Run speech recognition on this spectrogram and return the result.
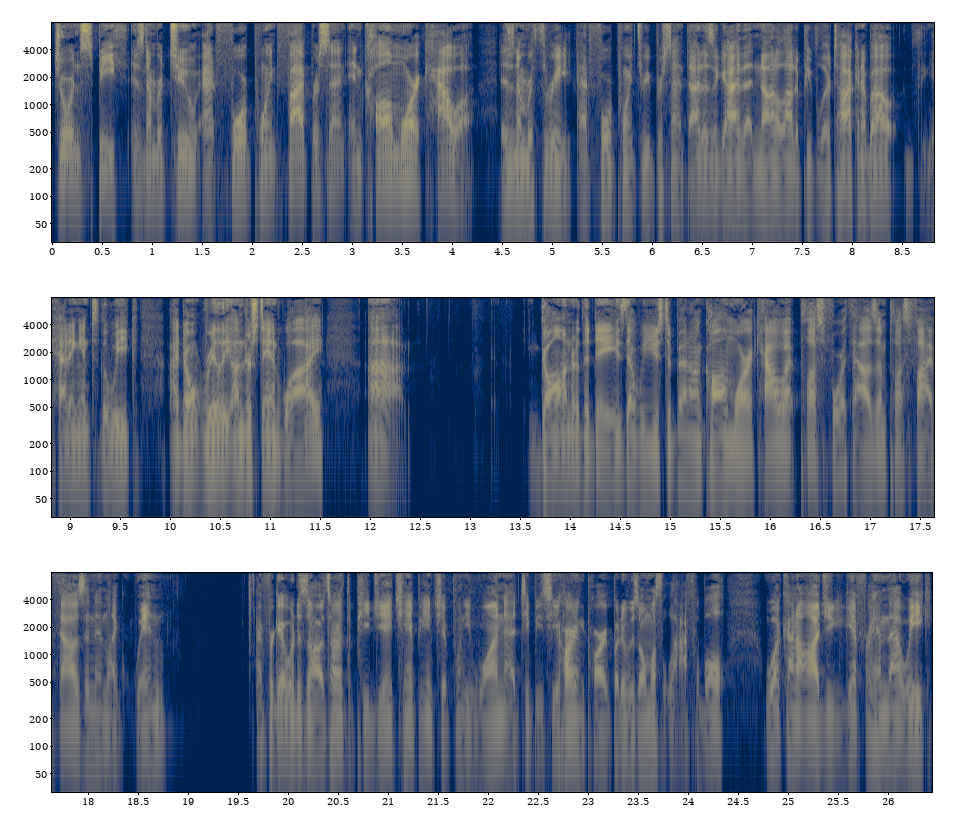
Jordan Spieth is number two at 4.5%, and Collin Morikawa is number three at 4.3%. That is a guy that not a lot of people are talking about heading into the week. I don't really understand why. Uh, gone are the days that we used to bet on Collin Morikawa at plus 4,000, plus 5,000 and like win. I forget what his odds are at the PGA Championship when he won at TPC Harding Park, but it was almost laughable what kind of odds you could get for him that week.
